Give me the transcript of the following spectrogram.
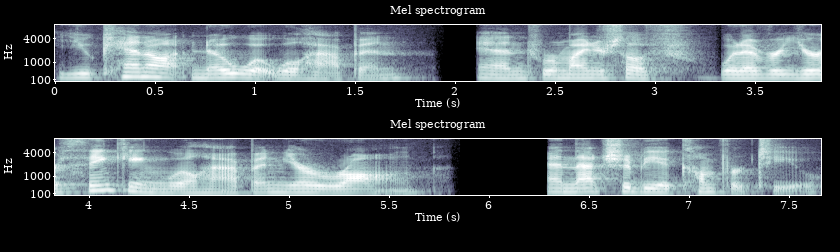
You cannot know what will happen and remind yourself whatever you're thinking will happen you're wrong and that should be a comfort to you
